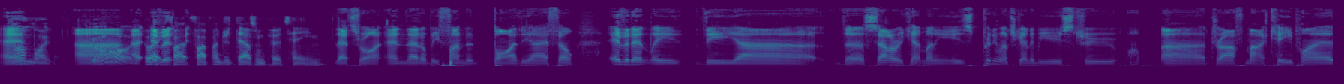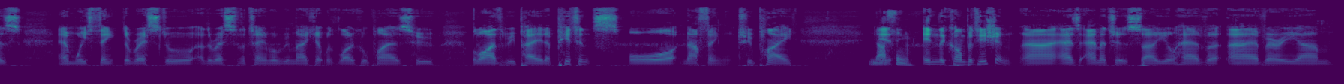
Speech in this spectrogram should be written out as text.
Oh my God. Wait, five five hundred thousand per team. that's right, and that'll be funded by the AFL. Evidently, the uh, the salary cap money is pretty much going to be used to uh, draft marquee players, and we think the rest will, the rest of the team will be make up with local players who will either be paid a pittance or nothing to play in- Nothing. in, the competition uh, as amateurs. So you'll have a, a very um,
